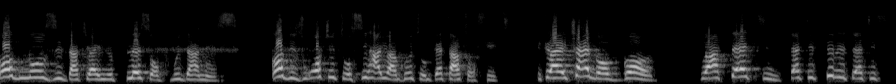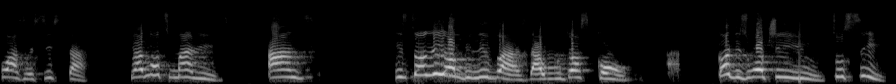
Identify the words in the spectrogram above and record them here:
God knows it that you are in a place of wilderness. God is watching to see how you are going to get out of it. If you are a child of God, you are 30, 33, 34 as a sister, you are not married. And it's only unbelievers that will just come. God is watching you to see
